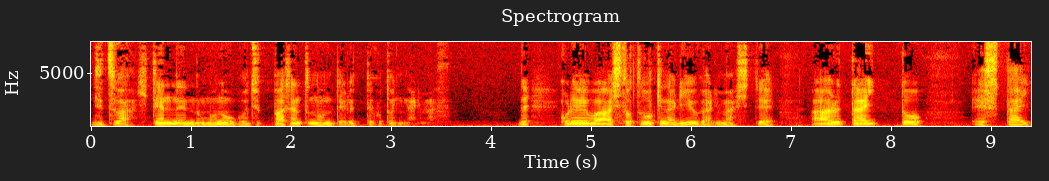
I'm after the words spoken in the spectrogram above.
実は非天然のものを50%飲んでるってことになります。で、これは一つ大きな理由がありまして、R 体と S 体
